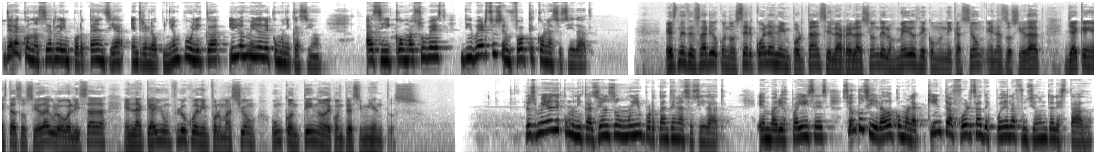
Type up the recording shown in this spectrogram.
dar a conocer la importancia entre la opinión pública y los medios de comunicación, así como a su vez diversos enfoques con la sociedad. Es necesario conocer cuál es la importancia y la relación de los medios de comunicación en la sociedad, ya que en esta sociedad globalizada en la que hay un flujo de información, un continuo de acontecimientos. Los medios de comunicación son muy importantes en la sociedad. En varios países son considerados como la quinta fuerza después de la función del Estado,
